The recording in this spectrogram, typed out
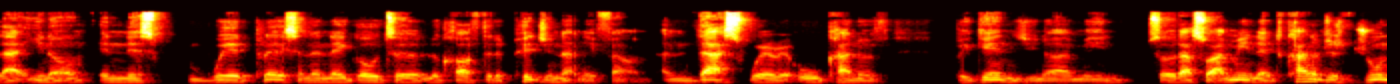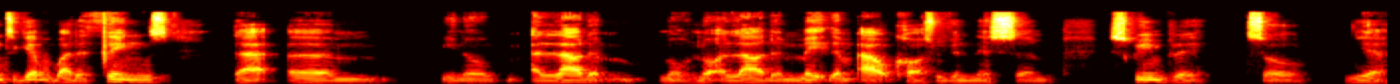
like you know in this weird place and then they go to look after the pigeon that they found and that's where it all kind of begins you know what i mean? So that's what i mean they're kind of just drawn together by the things that um you know allow them no not allow them make them outcasts within this um screenplay. So yeah.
